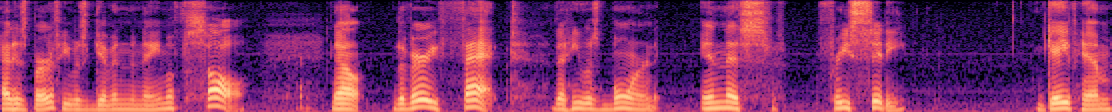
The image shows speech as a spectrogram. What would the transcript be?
at his birth he was given the name of Saul. Now, the very fact that he was born in this free city gave him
